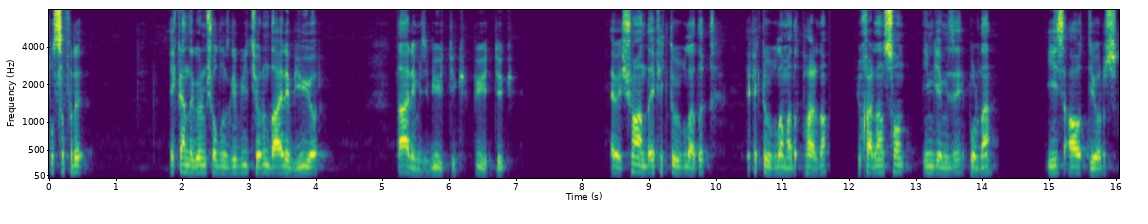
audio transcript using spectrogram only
Bu sıfırı ekranda görmüş olduğunuz gibi büyütüyorum. Daire büyüyor. Dairemizi büyüttük, büyüttük. Evet şu anda efekti uyguladık. Efekti uygulamadık pardon. Yukarıdan son imgemizi buradan ease out diyoruz.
